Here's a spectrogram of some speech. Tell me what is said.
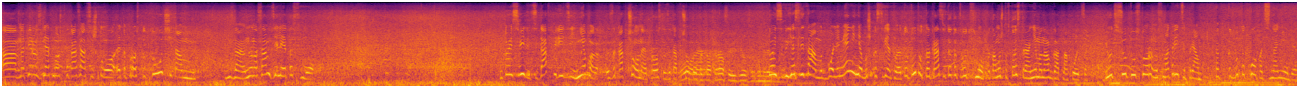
а, на первый взгляд может показаться, что это просто тучи, там, не знаю, но на самом деле это смог. Ну, то есть, видите, да, впереди небо закопченное, просто Вот закопченное. это как раз и идет задымление. То есть, если там вот более-менее небушка светлое, то тут вот как раз вот этот вот смог, потому что в той стороне Манавгат находится. И вот всю ту сторону, смотрите, прям, как, как будто копоть на небе.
